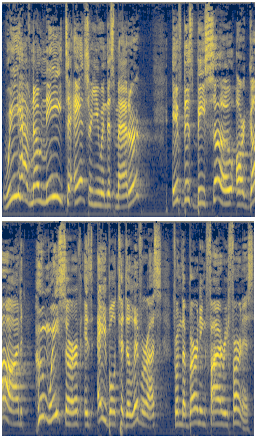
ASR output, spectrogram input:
we have no need to answer you in this matter. If this be so, our God, whom we serve, is able to deliver us from the burning fiery furnace,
